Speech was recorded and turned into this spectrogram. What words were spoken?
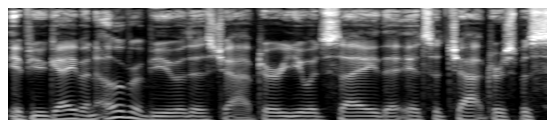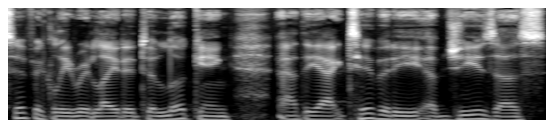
If you gave an overview of this chapter, you would say that it's a chapter specifically related to looking at the activity of Jesus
